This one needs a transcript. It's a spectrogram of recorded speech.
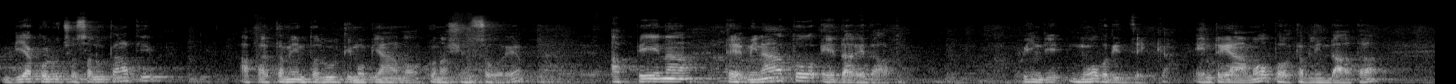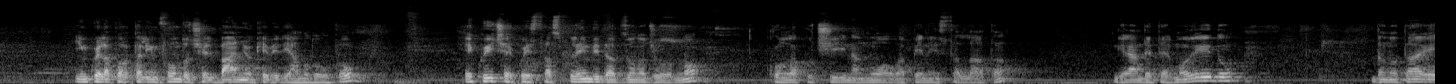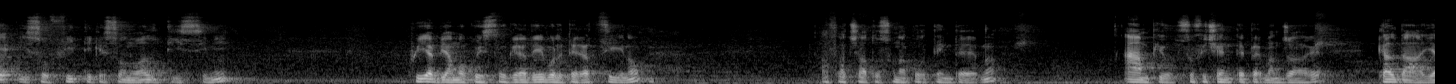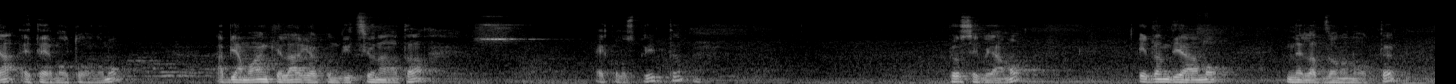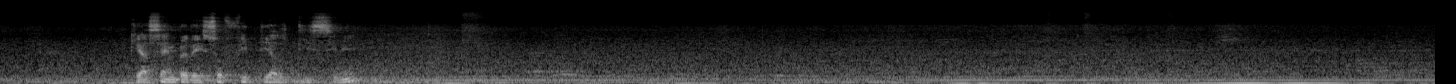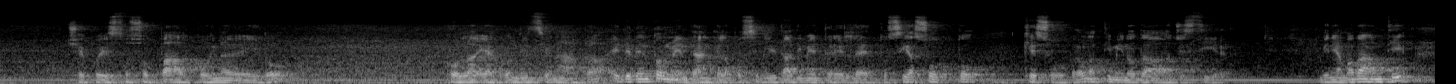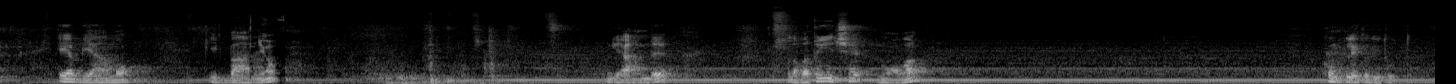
Via Coluccio Salutati, appartamento all'ultimo piano con ascensore, appena terminato ed arredato, quindi nuovo di zecca. Entriamo, porta blindata, in quella porta lì in fondo c'è il bagno che vediamo dopo. E qui c'è questa splendida zona giorno con la cucina nuova appena installata, grande termoredo, da notare i soffitti che sono altissimi. Qui abbiamo questo gradevole terrazzino affacciato su una corte interna, ampio, sufficiente per mangiare, caldaia e termo. Abbiamo anche l'aria condizionata, ecco lo split. Proseguiamo ed andiamo nella zona notte che ha sempre dei soffitti altissimi. C'è questo soppalco in arredo con l'aria condizionata ed eventualmente anche la possibilità di mettere il letto sia sotto che sopra, un attimino da gestire. Veniamo avanti e abbiamo il bagno. Grande. Lavatrice nuova. Completo di tutto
